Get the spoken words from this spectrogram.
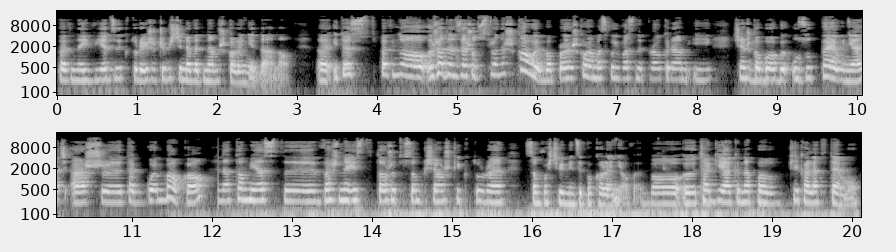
pewnej wiedzy, której rzeczywiście nawet nam w szkole nie dano. E, I to jest pewno żaden zarzut w stronę szkoły, bo szkoła ma swój własny program i ciężko mhm. byłoby uzupełniać aż e, tak głęboko. Natomiast e, ważne jest to, że to są książki, które są właściwie międzypokoleniowe, bo tak jak na po, kilka lat temu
